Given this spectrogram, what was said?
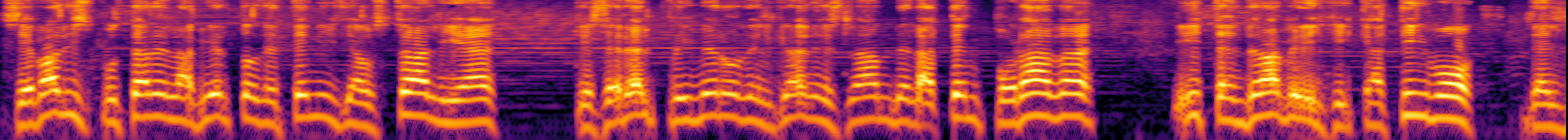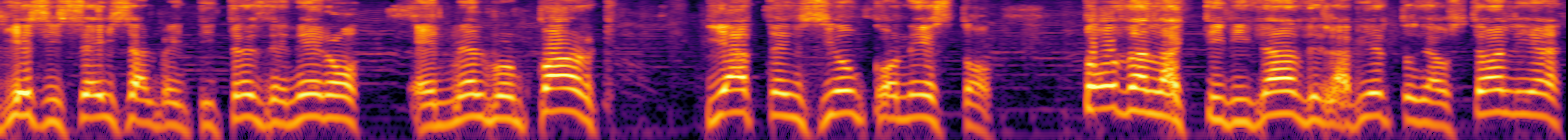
se va a disputar el abierto de tenis de Australia, que será el primero del Grand Slam de la temporada y tendrá verificativo del 16 al 23 de enero en Melbourne Park. Y atención con esto, toda la actividad del abierto de Australia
